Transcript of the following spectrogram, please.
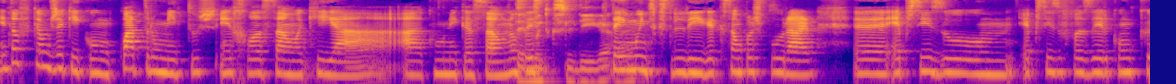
Então ficamos aqui com quatro mitos em relação aqui à, à comunicação. Não tem sei muito se, que se lhe diga. Tem é? muito que se lhe diga, que são para explorar. Eh, é preciso, é preciso fazer com que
